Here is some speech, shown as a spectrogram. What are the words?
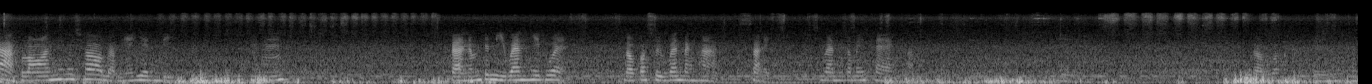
กากร้อนนี่ก็ชอบแบบนี้เย็นดีแต่นนั้นมันจะมีแว่นให้ด้วย เราก็ซื้อแว่นต่างหากใส่แว่นก็ไม่แพงค่ะ เราก็ขัดไปเรื่อยนะคะ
